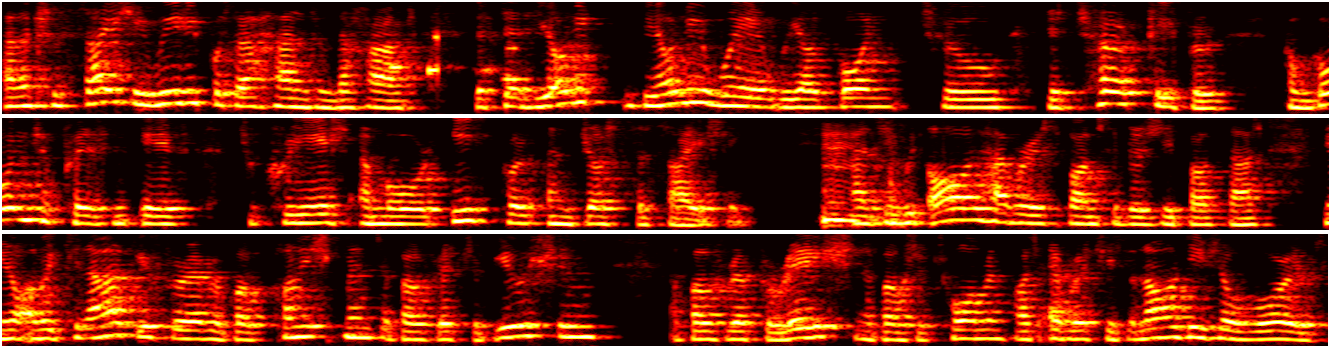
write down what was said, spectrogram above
And if society really put their hands in the heart, they said the only the only way we are going to deter people from going to prison is to create a more equal and just society. Mm. And we all have a responsibility about that. You know, and we can argue forever about punishment, about retribution, about reparation, about atonement, whatever it is. And all these are words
